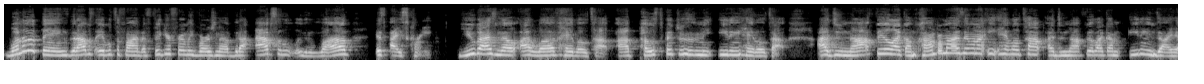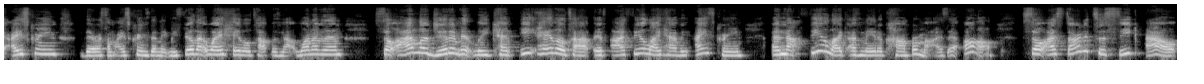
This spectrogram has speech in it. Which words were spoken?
one of the things that I was able to find a figure friendly version of that I absolutely love is ice cream. You guys know I love Halo Top. I post pictures of me eating Halo Top. I do not feel like I'm compromising when I eat Halo Top. I do not feel like I'm eating diet ice cream. There are some ice creams that make me feel that way. Halo Top is not one of them. So I legitimately can eat Halo Top if I feel like having ice cream and not feel like I've made a compromise at all. So I started to seek out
